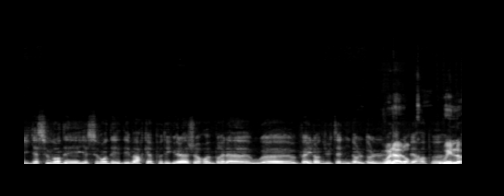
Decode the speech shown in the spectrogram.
Il y a souvent des, il y a souvent des, des marques un peu dégueulasses, genre Umbrella ou euh, Vailand Yutani dans le dans le Voilà, alors, un peu. Well- euh,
